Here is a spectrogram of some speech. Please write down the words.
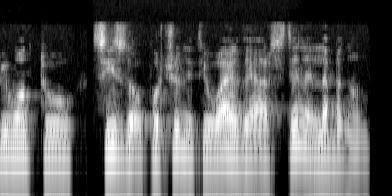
we want to seize the opportunity while they are still in Lebanon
